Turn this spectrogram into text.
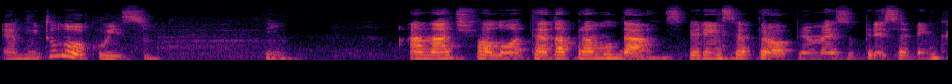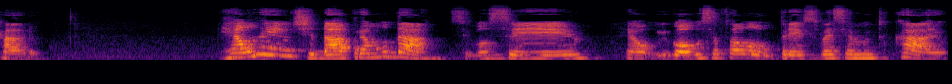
É muito louco isso. Sim. A Nath falou, até dá para mudar, experiência própria, mas o preço é bem caro. Realmente, dá para mudar. Se você, igual você falou, o preço vai ser muito caro,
